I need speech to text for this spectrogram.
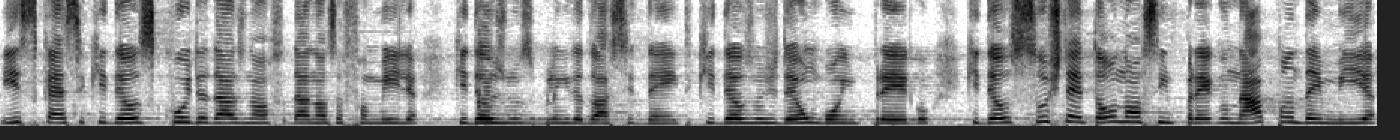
e esquece que Deus cuida no da nossa família, que Deus nos blinda do acidente, que Deus nos deu um bom emprego, que Deus sustentou o nosso emprego na pandemia.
